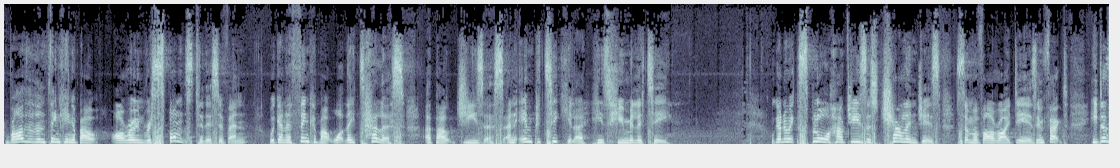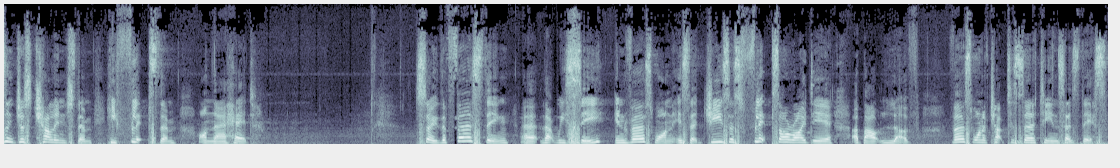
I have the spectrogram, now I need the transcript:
rather than thinking about our own response to this event, we're going to think about what they tell us about Jesus, and in particular, his humility. We're going to explore how Jesus challenges some of our ideas. In fact, he doesn't just challenge them, he flips them on their head. So, the first thing uh, that we see in verse 1 is that Jesus flips our idea about love. Verse 1 of chapter 13 says this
